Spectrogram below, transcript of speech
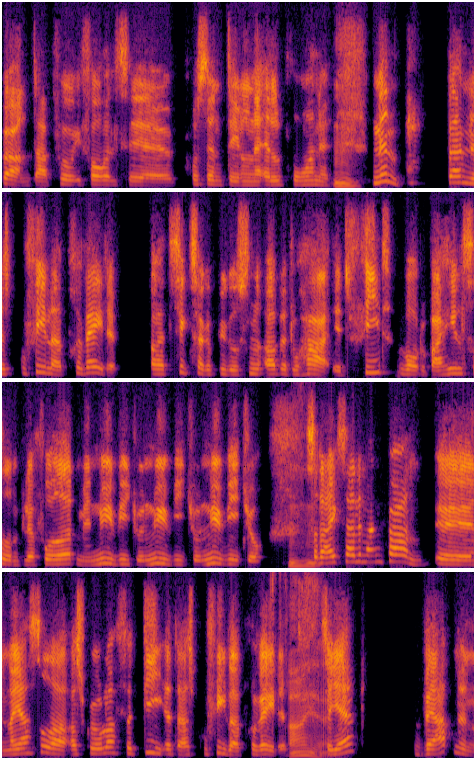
børn, der er på i forhold til øh, procentdelen af alle brugerne. Mm. Men børnenes profiler er private, og TikTok er bygget sådan op, at du har et feed, hvor du bare hele tiden bliver fodret med en ny video, en ny video, en ny video. Mm-hmm. Så der er ikke særlig mange børn, øh, når jeg sidder og scroller, fordi at deres profiler er private. Ah, ja. Så ja, verdenen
